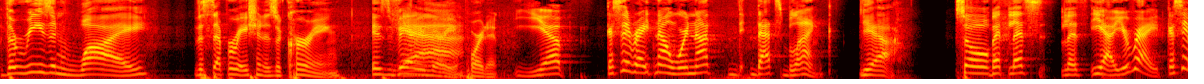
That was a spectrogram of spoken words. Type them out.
the reason why the separation is occurring is very Yeah. very important Yep. Kasi right now we're not th- that's blank. yeah so But let's let's yeah, you're right. Kasi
